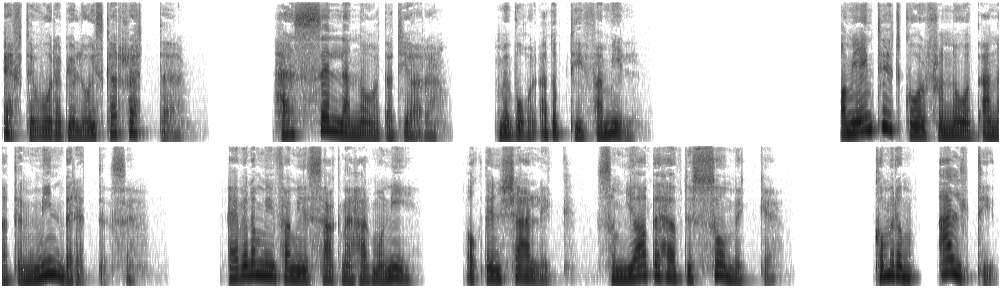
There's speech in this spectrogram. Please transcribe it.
efter våra biologiska rötter har sällan något att göra med vår adoptivfamilj. Om jag inte utgår från något annat än min berättelse, även om min familj saknar harmoni och den kärlek som jag behövde så mycket, kommer de alltid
